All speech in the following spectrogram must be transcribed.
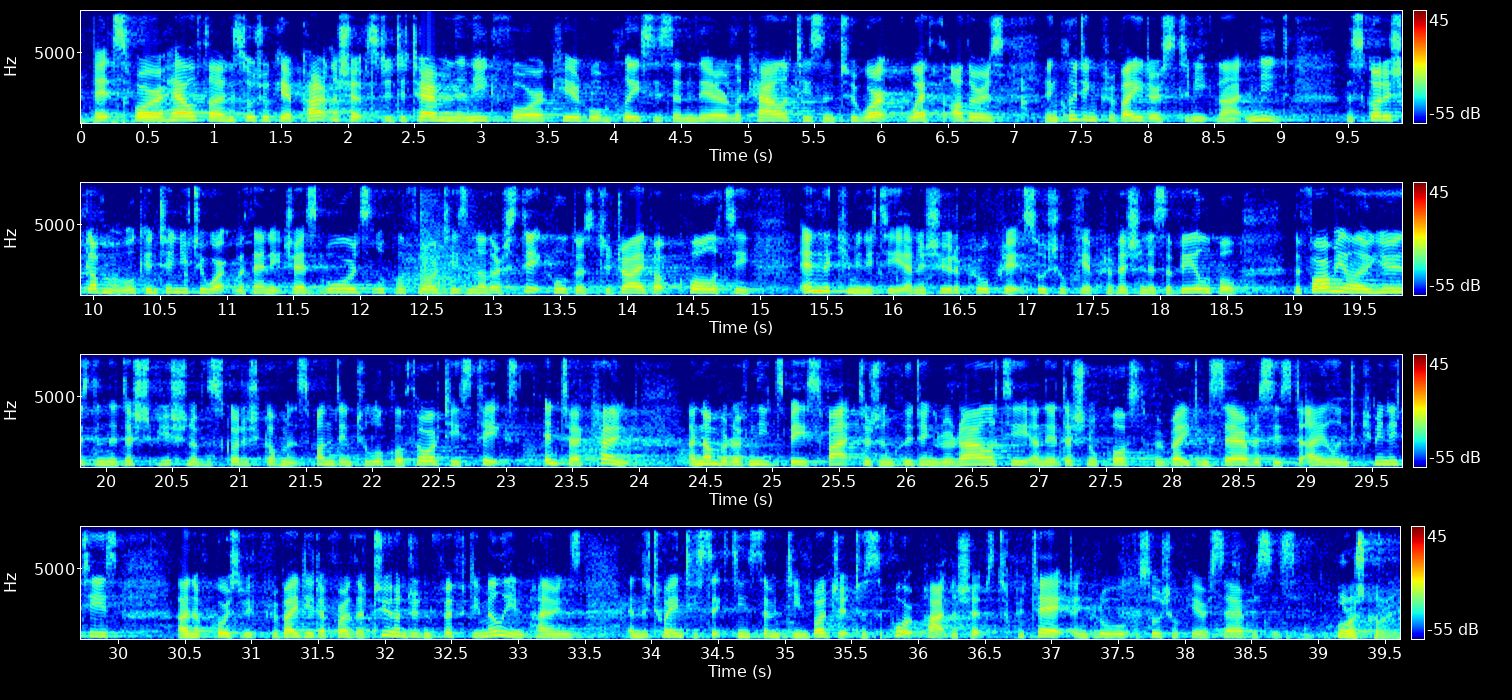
It's for health and social care partnerships to determine the need for care home places in their localities and to work with others, including providers, to meet that need. The Scottish Government will continue to work with NHS boards, local authorities and other stakeholders to drive up quality in the community and ensure appropriate social care provision is available The formula used in the distribution of the Scottish Government's funding to local authorities takes into account a number of needs-based factors, including rurality and the additional cost of providing services to island communities. And of course, we've provided a further £250 million pounds in the 2016-17 budget to support partnerships to protect and grow social care services. Maurice Curry.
